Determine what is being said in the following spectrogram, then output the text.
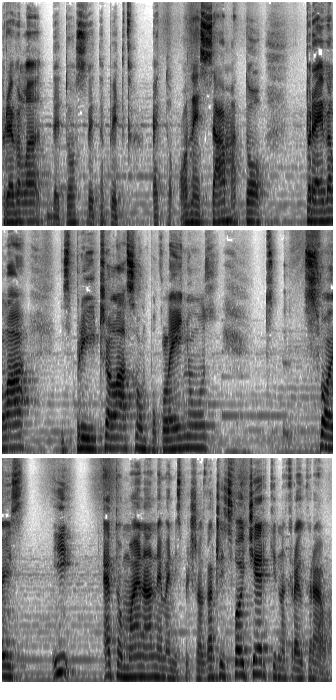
prevela da je to Sveta Petka. Eto, ona je sama to prevela, ispričala svom pokolenju, svoj... I, eto, moja nana je meni ispričala. Znači, svoj čerki na kraju krava.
